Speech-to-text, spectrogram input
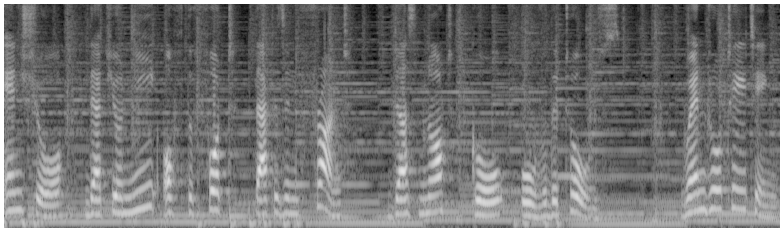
Ensure that your knee of the foot that is in front does not go over the toes. When rotating,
